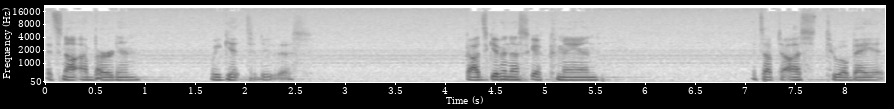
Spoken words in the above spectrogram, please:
It's not a burden. We get to do this. God's given us a command. It's up to us to obey it,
